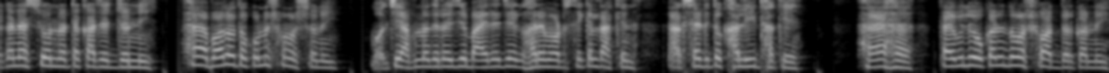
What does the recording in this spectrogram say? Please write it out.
এখানে আসছি অন্য একটা কাজের জন্য। হ্যাঁ বলো তো, কোনো সমস্যা নেই। বলছি আপনাদের এই যে বাইরে যে ঘরে মোটরসাইকেল রাখেন, এক সাইডে তো খালিই থাকে। হ্যাঁ হ্যাঁ তাই বলে ওখানে তোমার শোয়ার দরকার নেই।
